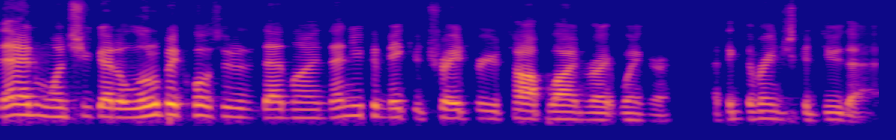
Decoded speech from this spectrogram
Then once you get a little bit closer to the deadline, then you can make your trade for your top line right winger. I think the Rangers could do that.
